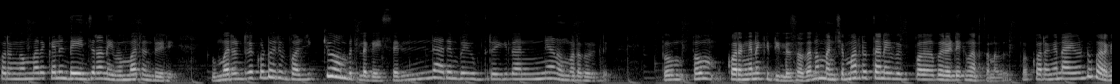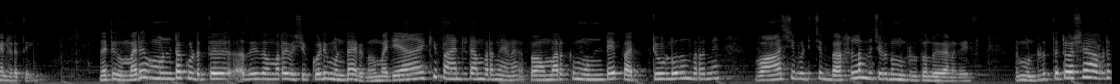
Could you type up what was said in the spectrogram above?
കുരങ്ങന്മാരെക്കാളും ഡേഞ്ചറാണ് ഇവന്മാർ രണ്ടുപേര്. ഇവന്മാർ രണ്ടുപേരെ കൊണ്ട് ഒരു വഴിക്ക് പോകാൻ പറ്റില്ല കൈസ് എല്ലാവരും പോയി ഉപദ്രവിക്കൽ തന്നെയാണ് ഉമ്മറ തൊഴിൽ ഇപ്പം ഇപ്പം കുരങ്ങനെ കിട്ടിയില്ല. സാധാരണ മനുഷ്യന്മാരുടെ അടുത്താണ് പരിപാടിയൊക്കെ നടത്തുന്നത്. ഇപ്പോൾ കുരങ്ങനായതുകൊണ്ട് കുരങ്ങന്റെ അടുത്തേക്ക്. എന്നിട്ട് ഉമ്മര് മുണ്ട കൊടുത്ത് അത് ഇവന്മാരുടെ വിഷുക്കോടി മുണ്ടായിരുന്നു. മര്യാദയ്ക്ക് പാന്റ് ഇടാൻ പറഞ്ഞാണ് അപ്പോൾ അവന്മാർക്ക് മുണ്ടേ പറ്റുള്ളൂ എന്ന് പറഞ്ഞ് വാശി പിടിച്ച് ബഹളം വെച്ചിട്ട് മുണ്ടെടുത്തോണ്ട് വരാണ് കൈസ് മുണ്ടെടുത്തിട്ട് പക്ഷേ അവിടെ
